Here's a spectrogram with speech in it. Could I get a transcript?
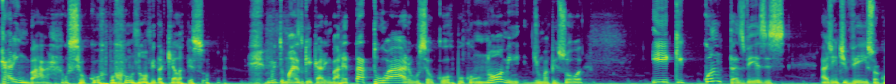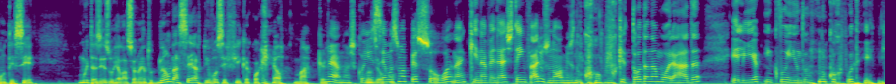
carimbar o seu corpo com o nome daquela pessoa. Muito mais do que carimbar, né? tatuar o seu corpo com o nome de uma pessoa e que quantas vezes a gente vê isso acontecer muitas vezes o relacionamento não dá certo e você fica com aquela marca. É, nós conhecemos uma pessoa, né, que na verdade tem vários nomes no corpo, porque toda namorada ele ia incluindo no corpo dele.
